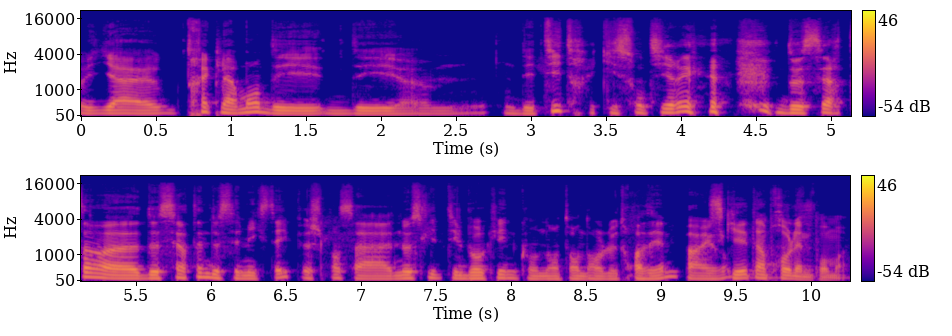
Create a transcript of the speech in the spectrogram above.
il y a très clairement des, des, euh, des titres qui sont tirés de, certains, euh, de certaines de ces mixtapes. Je pense à No Sleep Till Brooklyn qu'on entend dans le troisième, par Ce exemple. qui est un problème pour moi.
